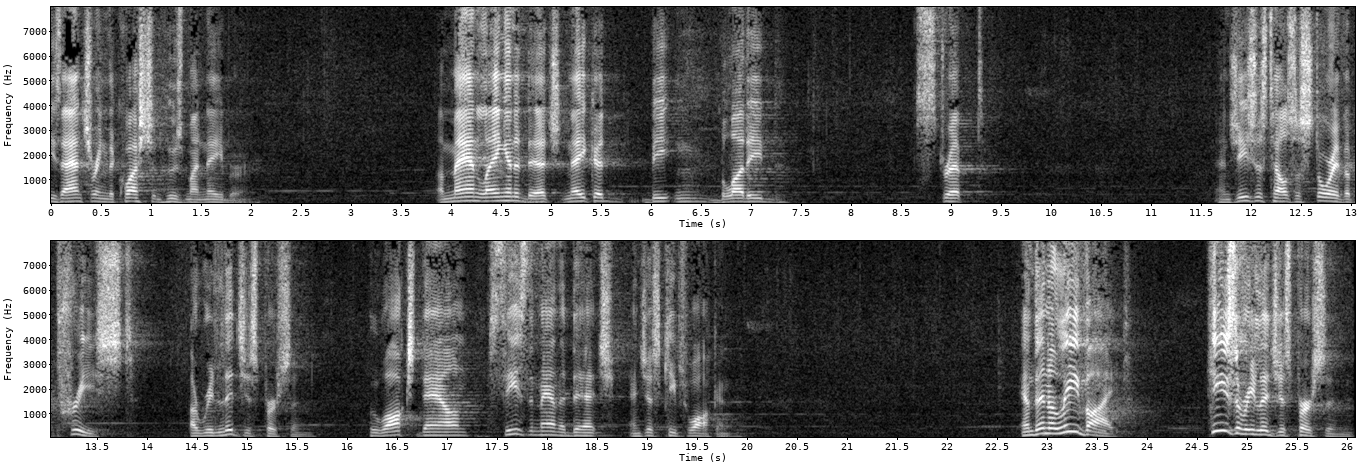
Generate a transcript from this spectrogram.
He's answering the question who's my neighbor? A man laying in a ditch, naked, beaten, bloodied, stripped. And Jesus tells a story of a priest, a religious person, who walks down, sees the man in the ditch, and just keeps walking. And then a Levite. He's a religious person.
